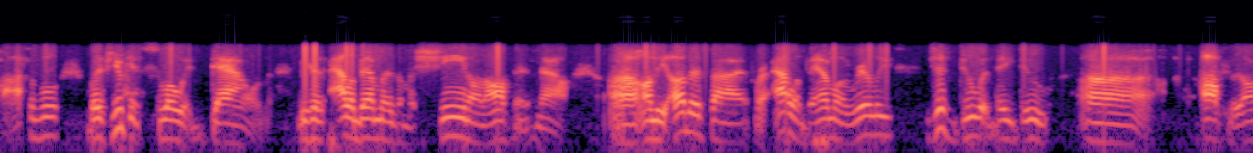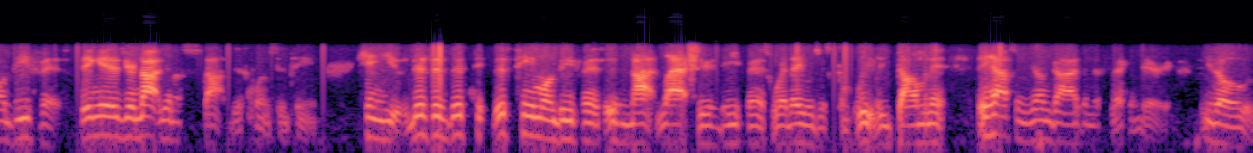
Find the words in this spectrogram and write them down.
possible. But if you can slow it down, because Alabama is a machine on offense now. Uh, on the other side, for Alabama, really just do what they do uh, off on defense. Thing is, you're not going to stop this Clemson team. Can you? This is this this team on defense is not last year's defense where they were just completely dominant. They have some young guys in the secondary. You know,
